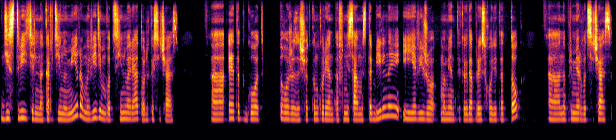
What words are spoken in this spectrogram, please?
действительно картину мира мы видим вот с января только сейчас. А, этот год тоже за счет конкурентов не самый стабильный, и я вижу моменты, когда происходит отток. Например, вот сейчас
